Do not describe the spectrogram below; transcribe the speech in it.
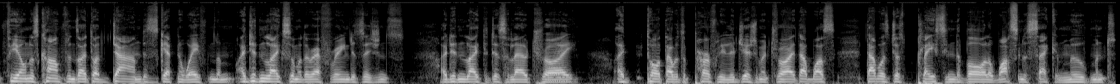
Fiona's confidence. I thought, damn, this is getting away from them. I didn't like some of the refereeing decisions. I didn't like the disallowed try. I thought that was a perfectly legitimate try. That was that was just placing the ball. It wasn't a second movement.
